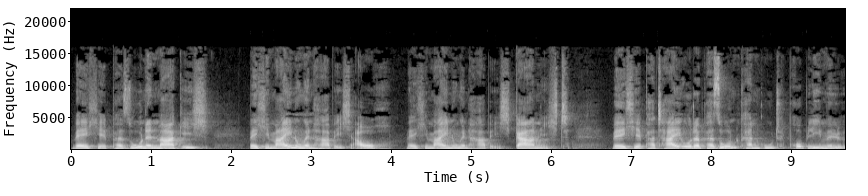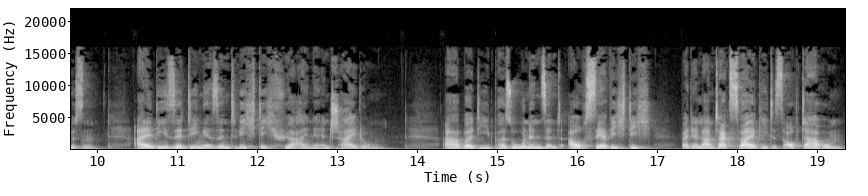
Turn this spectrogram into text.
Welche Personen mag ich? Welche Meinungen habe ich auch? Welche Meinungen habe ich gar nicht? Welche Partei oder Person kann gut Probleme lösen? All diese Dinge sind wichtig für eine Entscheidung. Aber die Personen sind auch sehr wichtig. Bei der Landtagswahl geht es auch darum,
